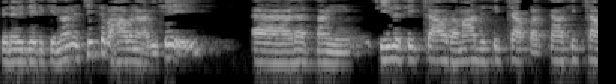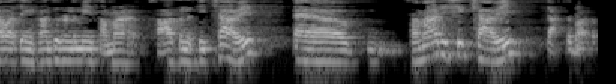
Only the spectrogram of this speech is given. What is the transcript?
වෙන විදිහට කියනවා නම් චිත්ත භාවනා විශේෂයි නැත්නම් සීල ශික්ෂාව සමාධි ශික්ෂා ප්‍රඥා ශික්ෂා වශයෙන් හඳුනන මේ සාසන ශික්ෂාවේ සමාධි ශික්ෂාවේ දක්ෂ බවටපත්.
